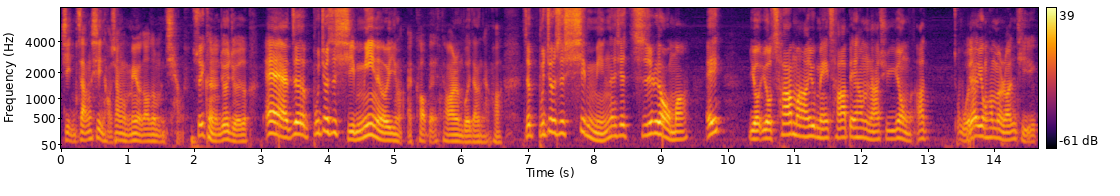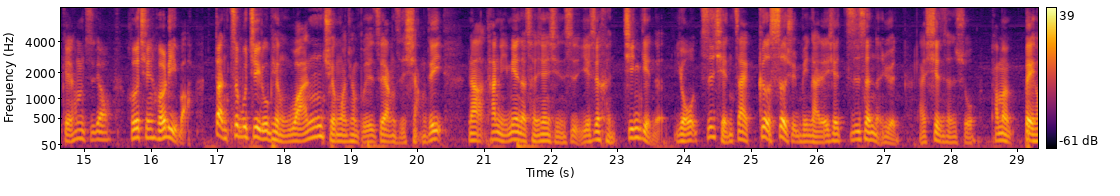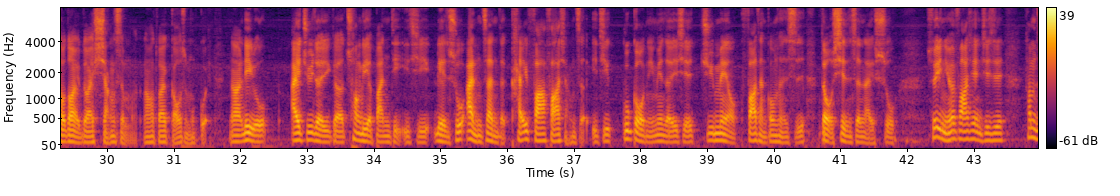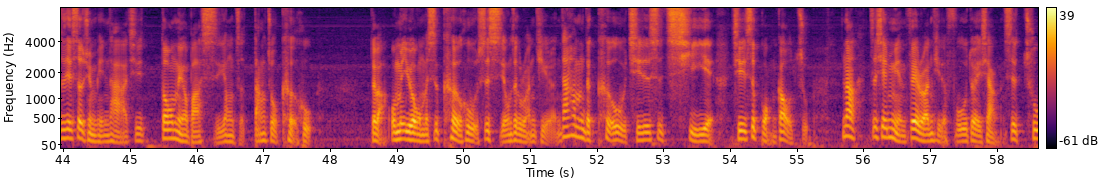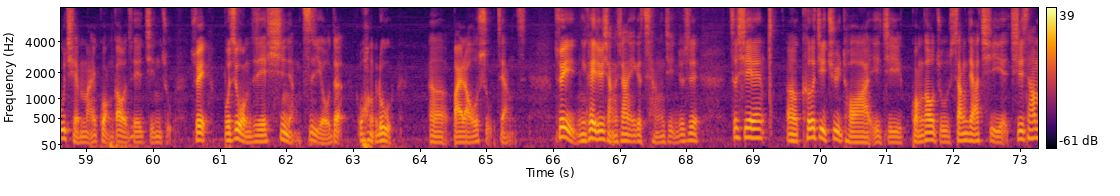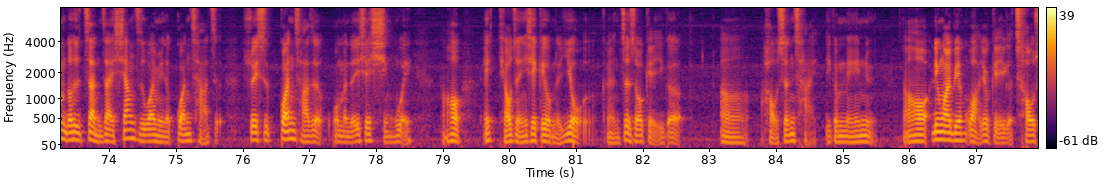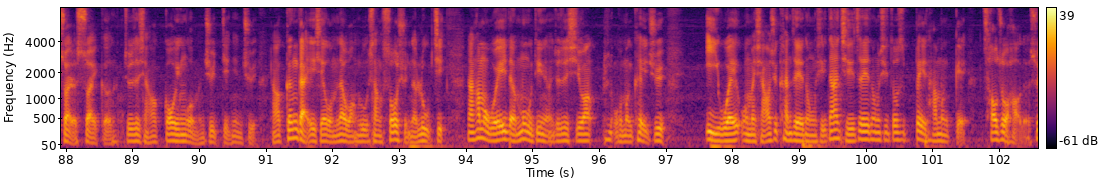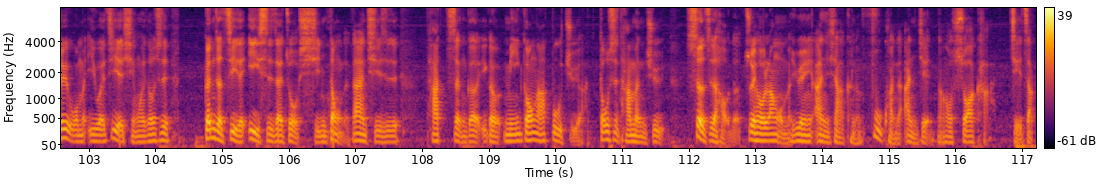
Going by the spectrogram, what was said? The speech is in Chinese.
紧张性，好像没有到这么强，所以可能就会觉得说，哎、欸，这不就是姓名而已嘛？哎，靠北，台湾人不会这样讲话，这不就是姓名那些资料吗？哎、有有差吗？又没差，被他们拿去用啊？我要用他们软体给他们资料，合情合理吧？但这部纪录片完全完全不是这样子想的。那它里面的呈现形式也是很经典的，由之前在各社群平台的一些资深人员来现身说，他们背后到底都在想什么，然后都在搞什么鬼。那例如 IG 的一个创立的班底，以及脸书暗战的开发发想者，以及 Google 里面的一些 Gmail 发展工程师都有现身来说。所以你会发现，其实他们这些社群平台啊，其实都没有把使用者当做客户，对吧？我们以为我们是客户，是使用这个软体的人，但他们的客户其实是企业，其实是广告主。那这些免费软体的服务对象是出钱买广告的这些金主，所以不是我们这些信仰自由的网络呃白老鼠这样子。所以你可以去想象一个场景，就是这些。呃，科技巨头啊，以及广告主、商家、企业，其实他们都是站在箱子外面的观察者，所以是观察着我们的一些行为，然后诶，调整一些给我们的诱饵，可能这时候给一个呃好身材一个美女，然后另外一边哇又给一个超帅的帅哥，就是想要勾引我们去点进去，然后更改一些我们在网络上搜寻的路径。那他们唯一的目的呢，就是希望 我们可以去。以为我们想要去看这些东西，但其实这些东西都是被他们给操作好的，所以我们以为自己的行为都是跟着自己的意识在做行动的，但其实它整个一个迷宫啊、布局啊，都是他们去设置好的，最后让我们愿意按下可能付款的按键，然后刷卡结账。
